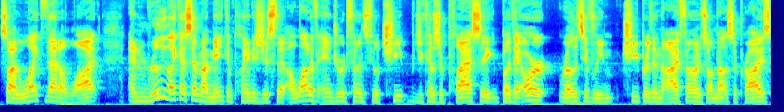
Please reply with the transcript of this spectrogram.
So I like that a lot. And really, like I said, my main complaint is just that a lot of Android phones feel cheap because they're plastic, but they are relatively cheaper than the iPhone, so I'm not surprised.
